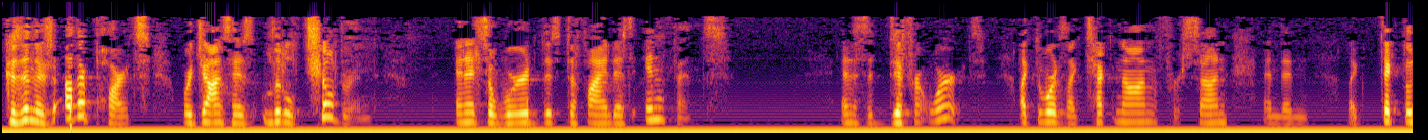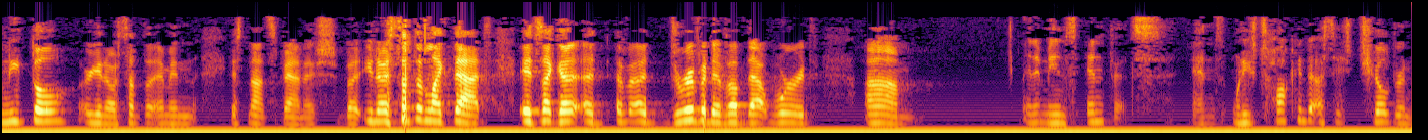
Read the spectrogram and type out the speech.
Because then there's other parts where John says little children, and it's a word that's defined as infants. And it's a different word. Like the words like teknon for son, and then like tectonito, or you know something. I mean, it's not Spanish, but you know something like that. It's like a, a, a derivative of that word, um, and it means infants. And when he's talking to us as children,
